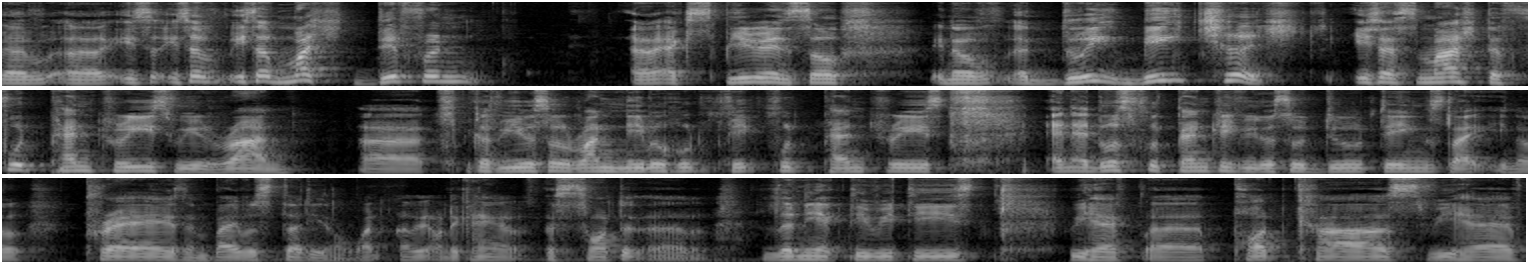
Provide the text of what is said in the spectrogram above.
uh, uh, it's it's a it's a much different uh, experience. So you know, uh, doing being church is as much the food pantries we run uh, because we also run neighborhood food pantries, and at those food pantries we also do things like you know prayers and Bible study, know, what the kind of assorted uh, learning activities. We have uh, podcasts, we have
